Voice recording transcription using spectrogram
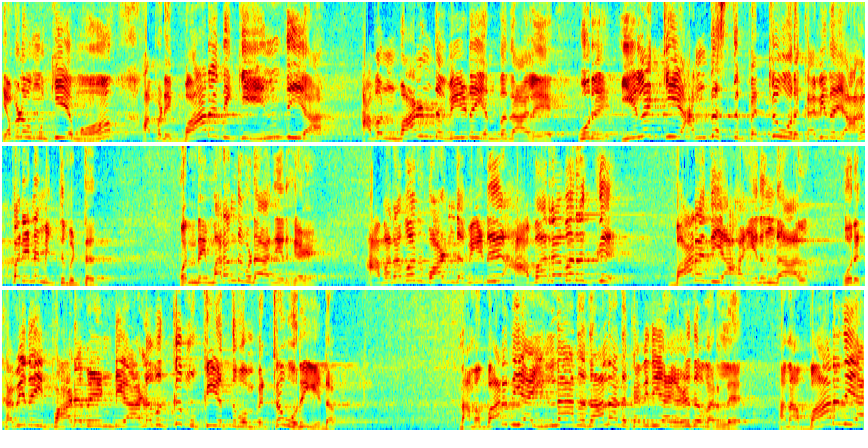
எவ்வளவு முக்கியமோ அப்படி பாரதிக்கு இந்தியா அவன் வாழ்ந்த வீடு என்பதாலே ஒரு இலக்கிய அந்தஸ்து பெற்று ஒரு கவிதையாக பரிணமித்து விட்டது. ஒன்றை மறந்து விடாதீர்கள். அவரவர் வாழ்ந்த வீடு அவரவருக்கு பாரதியாக இருந்தால் ஒரு கவிதை பாட வேண்டிய அளவுக்கு முக்கியத்துவம் பெற்ற ஒரு இடம். நாம பாரதியா இல்லாததால அந்த கவிதையா எழுத வரல. ஆனா பாரதியா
